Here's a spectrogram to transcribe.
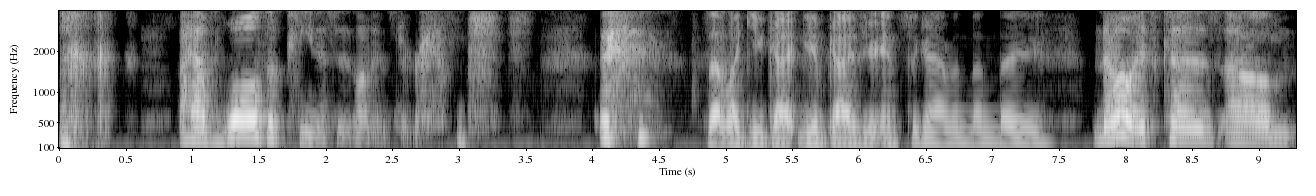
I have walls of penises on Instagram. Is that like you got give guys your Instagram and then they? no, it's because um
